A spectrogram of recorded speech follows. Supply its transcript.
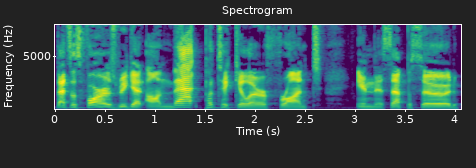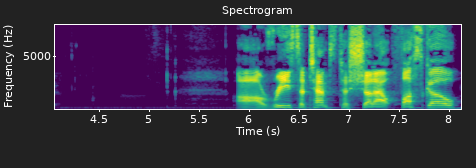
That's as far as we get on that particular front in this episode. Uh, Reese attempts to shut out Fusco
